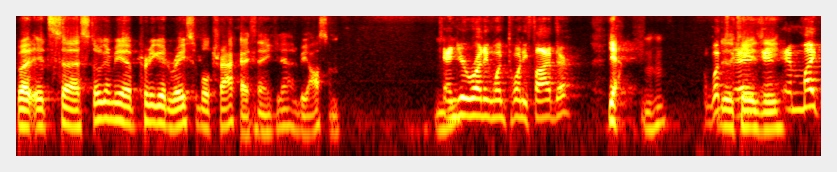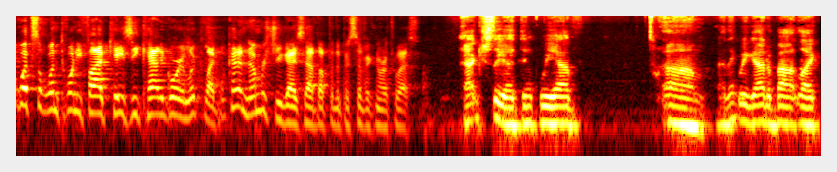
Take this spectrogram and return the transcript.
but it's uh, still going to be a pretty good raceable track. I think. Yeah, it'd be awesome. Mm-hmm. And you're running 125 there. Yeah. Mm-hmm. What's the KZ? And, and, Mike, what's the 125 KZ category look like? What kind of numbers do you guys have up in the Pacific Northwest? Actually, I think we have. Um, I think we got about like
